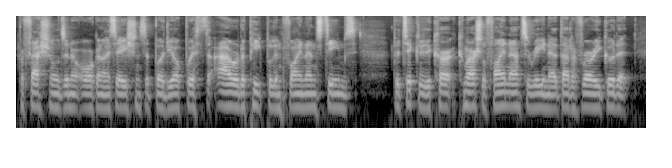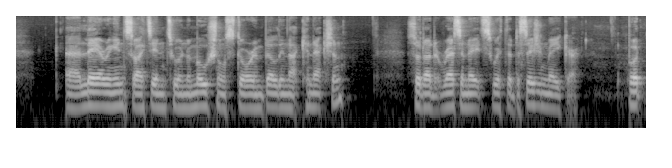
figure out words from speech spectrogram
professionals in our organizations that buddy up with. There are other people in finance teams particularly the commercial finance arena, that are very good at uh, layering insights into an emotional story and building that connection so that it resonates with the decision maker. But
